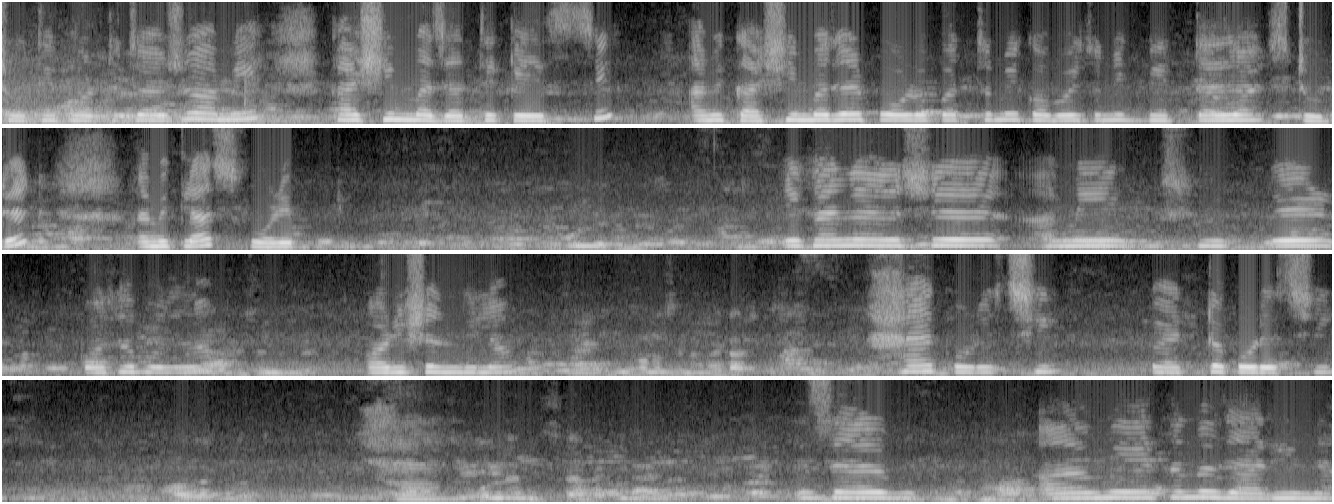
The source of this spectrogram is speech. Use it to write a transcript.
জ্যোতি ভট্টাচার্য আমি কাশিম বাজার থেকে এসেছি। আমি কাশিম বাজার পৌর প্রাথমিক অবৈতনিক বিদ্যালয়ের স্টুডেন্ট আমি ক্লাস ফোরে পড়ি। এখানে এসে আমি শুটের কথা বললাম অডিশন দিলাম। হ্যাঁ করেছি। কয়েকটা করেছি। হ্যাঁ। স্যার আমি এখনও জানি না।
